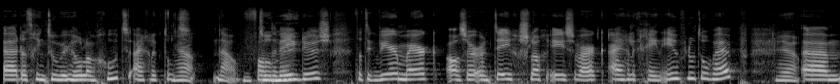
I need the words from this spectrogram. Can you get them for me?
Eh, dat ging toen weer heel lang goed. Eigenlijk tot, Ja. nou, van Tot de nu. week dus. Dat ik weer merk als er een tegenslag is... waar ik eigenlijk geen invloed op heb. Ja. Ehm,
